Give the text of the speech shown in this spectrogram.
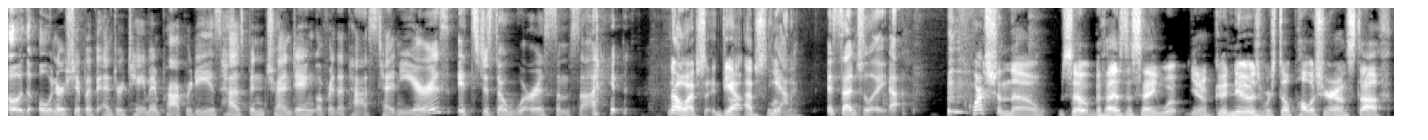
oh, the ownership of entertainment properties has been trending over the past 10 years, it's just a worrisome sign. no, absolutely. Yeah, absolutely. yeah. Essentially, yeah. Question though, so Bethesda saying, "What you know? Good news. We're still publishing our own stuff."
